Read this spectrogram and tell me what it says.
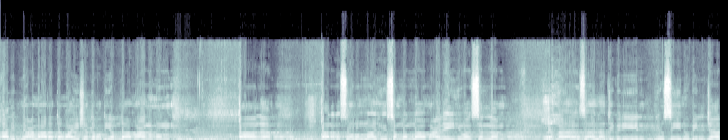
عن ابن عمارة وعائشة رضي الله عنهم قال قال رسول الله صلى الله عليه وسلم ما زال جبريل يصين بالجر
